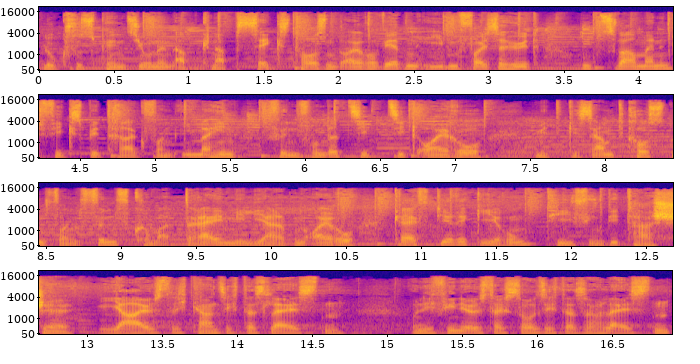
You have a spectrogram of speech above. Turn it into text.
Luxuspensionen ab knapp 6000 Euro werden ebenfalls erhöht und zwar um einen Fixbetrag von immerhin 570 Euro. Mit Gesamtkosten von 5,3 Milliarden Milliarden Euro greift die Regierung tief in die Tasche. Ja, Österreich kann sich das leisten. Und ich finde, Österreich soll sich das auch leisten,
